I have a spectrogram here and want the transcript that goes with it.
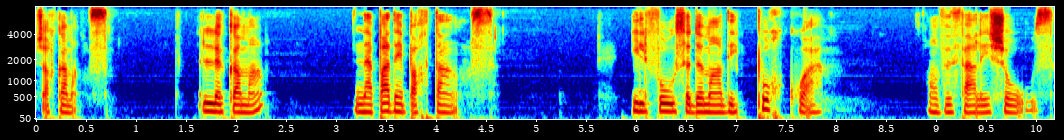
Je recommence. Le comment n'a pas d'importance. Il faut se demander pourquoi on veut faire les choses.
